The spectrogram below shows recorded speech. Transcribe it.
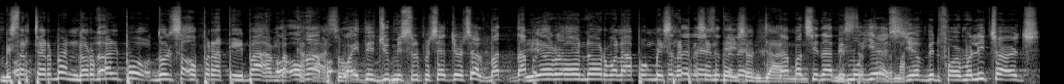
Mr. Chairman, normal po doon sa operatiba ang Oo nga, magkakaso. why did you misrepresent yourself? But dapat Your sinabi- Honor, wala pong misrepresentation Sandali, dyan. Dapat sinabi mo, Mr. yes, Chairman. you have been formally charged.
